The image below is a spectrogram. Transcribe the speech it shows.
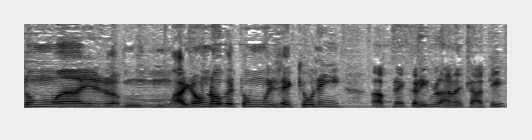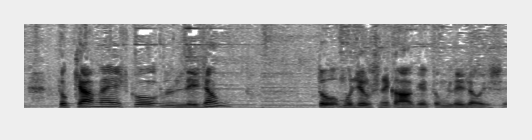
तुम आई डोंट नो कि तुम इसे क्यों नहीं अपने करीब लाना चाहती तो क्या मैं इसको ले जाऊँ? तो मुझे उसने कहा कि तुम ले जाओ इसे।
